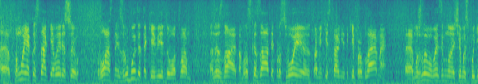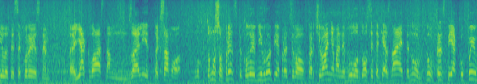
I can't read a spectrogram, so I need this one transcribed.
Е, Тому якось так я вирішив власне зробити таке відео. От вам не знаю, там розказати про свої там якісь певні такі проблеми. Можливо, ви зі мною чимось поділитеся корисним. Як вас там взагалі так само. Ну тому що в принципі, коли в Європі я працював, харчування в мене було досить таке, знаєте, ну ну в принципі, як купив,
